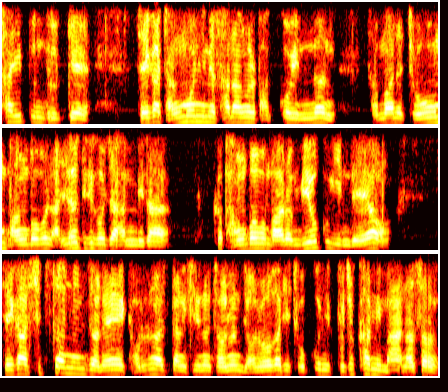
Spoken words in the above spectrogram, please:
사위분들께 제가 장모님의 사랑을 받고 있는 저만의 좋은 방법을 알려드리고자 합니다. 그 방법은 바로 미역국인데요. 제가 14년 전에 결혼할 당시는 저는 여러 가지 조건이 부족함이 많아서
